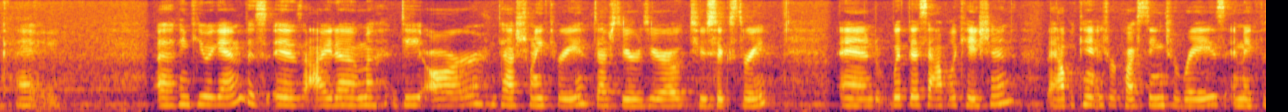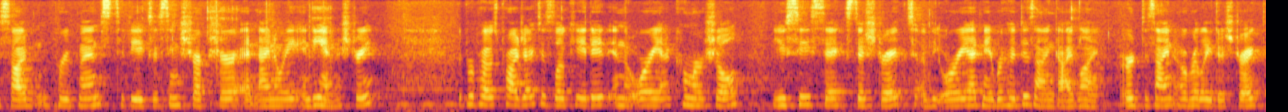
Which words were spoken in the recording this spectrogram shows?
Okay. Uh, Thank you again. This is item DR-23-00263. And with this application, the applicant is requesting to raise and make facade improvements to the existing structure at 908 Indiana Street. The proposed project is located in the Oread Commercial UC6 District of the Oread Neighborhood Design Guideline, or Design Overlay District,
